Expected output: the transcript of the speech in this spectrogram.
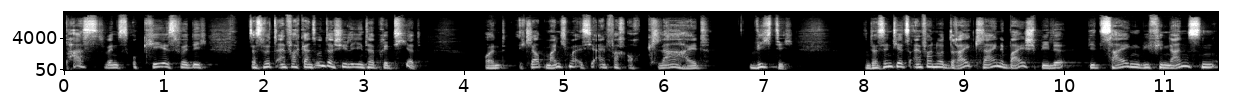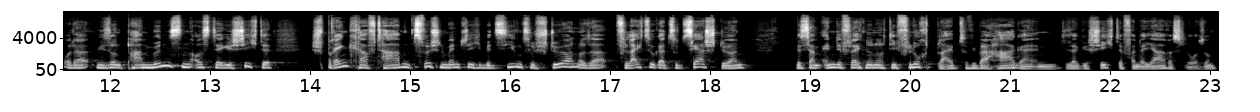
passt, wenn es okay ist für dich, das wird einfach ganz unterschiedlich interpretiert. Und ich glaube, manchmal ist hier einfach auch Klarheit wichtig. Und das sind jetzt einfach nur drei kleine Beispiele, die zeigen, wie Finanzen oder wie so ein paar Münzen aus der Geschichte Sprengkraft haben, zwischenmenschliche Beziehungen zu stören oder vielleicht sogar zu zerstören, bis am Ende vielleicht nur noch die Flucht bleibt, so wie bei Hager in dieser Geschichte von der Jahreslosung.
